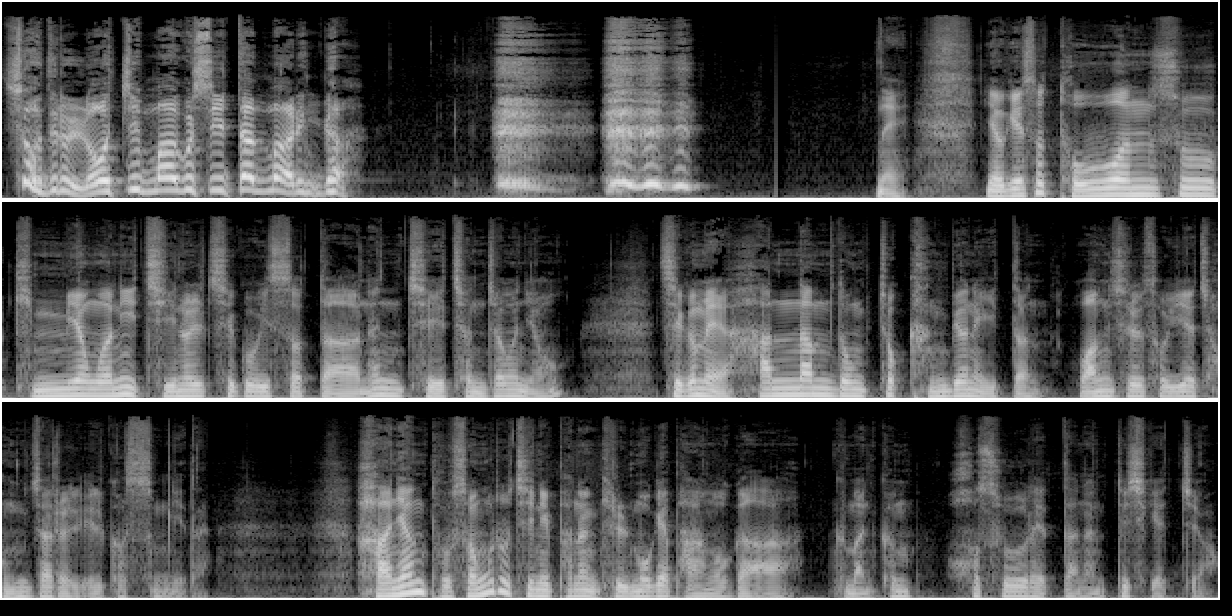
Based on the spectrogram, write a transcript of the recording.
저들을 어찌 막을 수 있단 말인가? 네, 여기에서 도원수 김명원이 진을 치고 있었다는 제천정은요. 지금의 한남 동쪽 강변에 있던 왕실 소유의 정자를 일컫습니다. 한양 도성으로 진입하는 길목의 방어가 그만큼 허술했다는 뜻이겠죠.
